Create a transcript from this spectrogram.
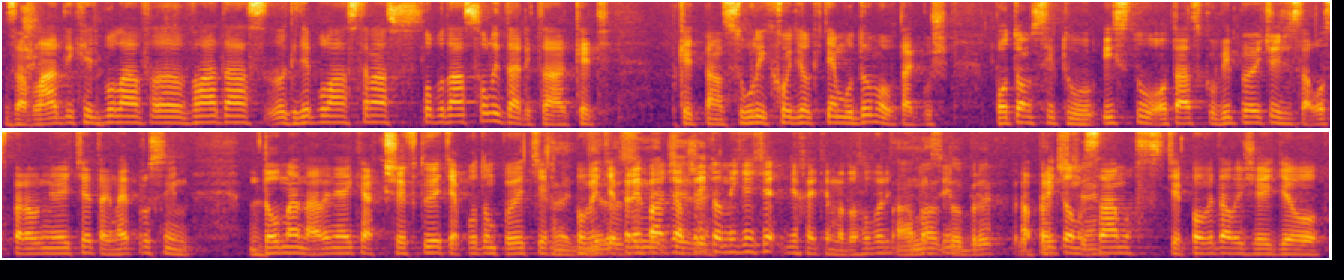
za vlády, keď bola vláda, kde bola strana Sloboda a Solidarita. Keď, keď pán Sulík chodil k nemu domov, tak už potom si tú istú otázku vypoviete, že sa ospravedlňujete, tak najprv s ním doma na raňajkách kšeftujete a potom poviete, poviete prepáč a pritom že... idete, nechajte ma dohovoriť, Áno, dobre, A pritom sám ste povedali, že ide o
